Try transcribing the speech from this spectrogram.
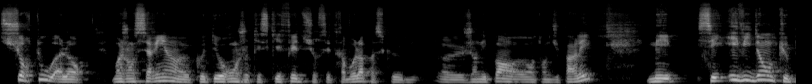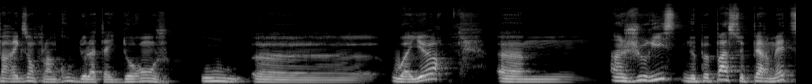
surtout, alors, moi, j'en sais rien euh, côté Orange, qu'est-ce qui est fait sur ces travaux-là, parce que euh, j'en ai pas entendu parler. Mais c'est évident que, par exemple, un groupe de la taille d'Orange ou, euh, ou ailleurs, un juriste ne peut pas se permettre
